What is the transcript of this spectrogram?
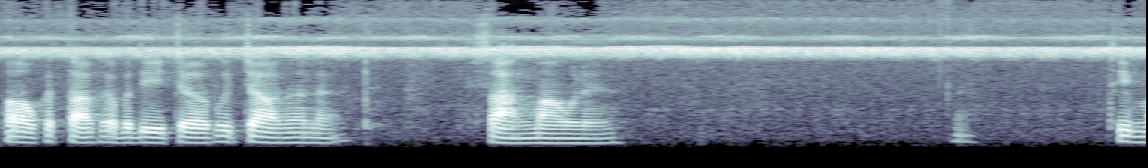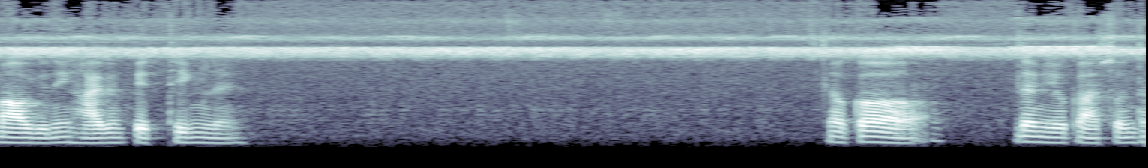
พออุคตะคาบดีเจอผู้เจ้าเท่านั้นแหละสั่งเมาเลย ที่เมาอยู่นี่หายเป็นปิดทิ้งเลย แล้วก็ได้มีโอกาสสนท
